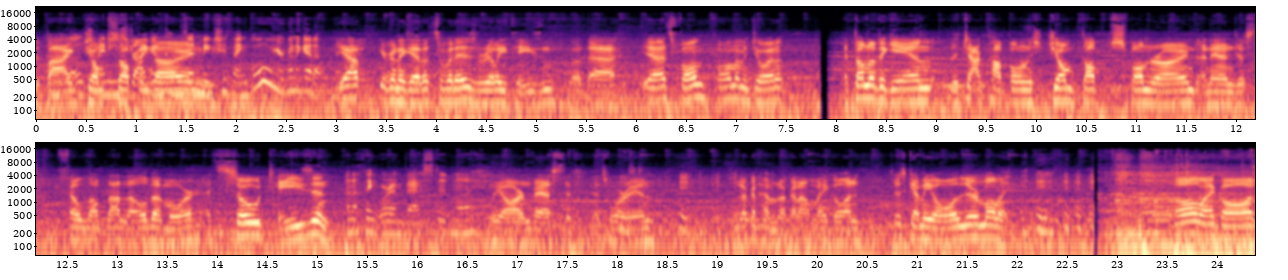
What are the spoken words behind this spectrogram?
the bag little jumps Chinese up dragon and down. comes in, makes you think, oh, you're gonna get it. And Yep, you you're gonna get it. So it is really teasing, but uh, yeah, it's fun. Fun. I'm enjoying it. I've done it again. The jackpot bonus jumped up, spun round, and then just filled up that little bit more. It's so teasing. And I think we're invested now. We are invested. It's worrying. Look at him looking at me, going, "Just give me all your money." oh my god!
